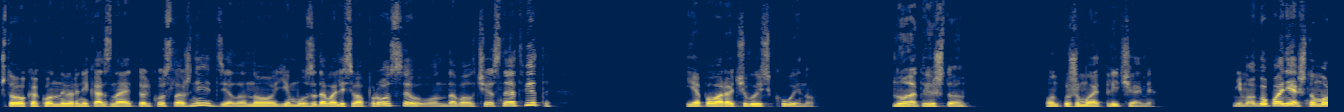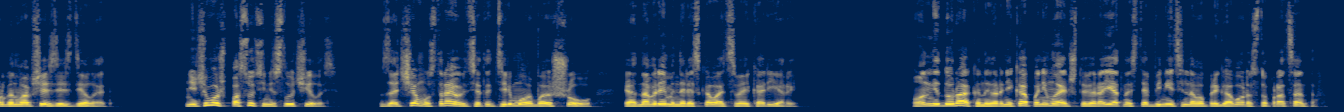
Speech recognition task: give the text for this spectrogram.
что, как он наверняка знает, только усложняет дело, но ему задавались вопросы, он давал честные ответы. Я поворачиваюсь к Куину. «Ну а ты что?» Он пожимает плечами. «Не могу понять, что Морган вообще здесь делает. Ничего ж, по сути, не случилось. Зачем устраивать это дерьмовое шоу и одновременно рисковать своей карьерой? Он не дурак и наверняка понимает, что вероятность обвинительного приговора сто процентов.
